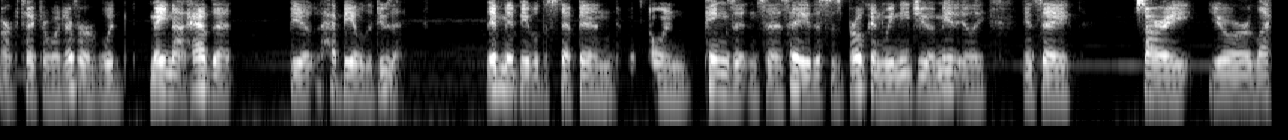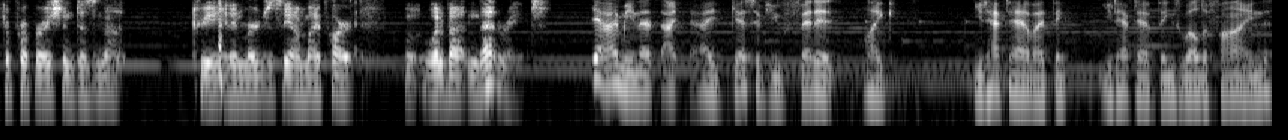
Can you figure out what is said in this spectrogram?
architect or whatever would may not have that be have, be able to do that they may be able to step in when someone pings it and says, "Hey, this is broken. We need you immediately," and say, "Sorry, your lack of preparation does not create an emergency on my part." What about in that range? yeah i mean that i i guess if you fed it like you'd have to have i think you'd have to have things well defined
